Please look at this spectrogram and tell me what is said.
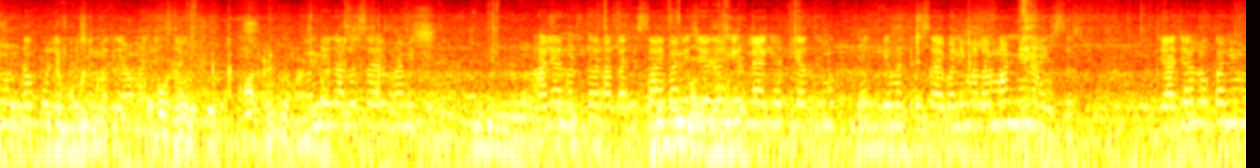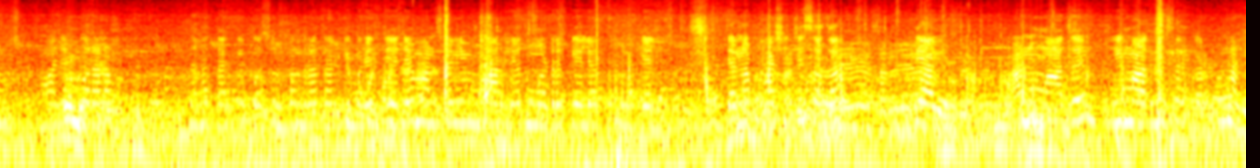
मुंडा पोलीस स्टेशनमध्ये या म्हणजे निघालो साहेब आम्ही तिथे. आल्यानंतर आता हे साहेबांनी जे निर्णय घेतले ते मुख- मुख्यमंत्री साहेबांनी मला मान्य नाही सर. ज्या ज्या लोकांनी माझ्या पोराला दहा तारखेपासून पंधरा तारखेपर्यंत जे ज्या माणसांनी मारल्यात मर्डर केल्यात खून केल्या त्यांना फाशीची सजा द्यावी. आणि माझं ही मागणी सरकारकडून नाही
